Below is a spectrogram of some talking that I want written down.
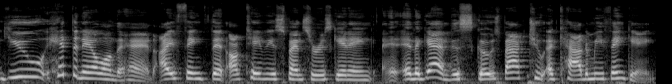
You hit the nail on the head. I think that Octavia Spencer is getting, and again, this goes back to Academy thinking.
